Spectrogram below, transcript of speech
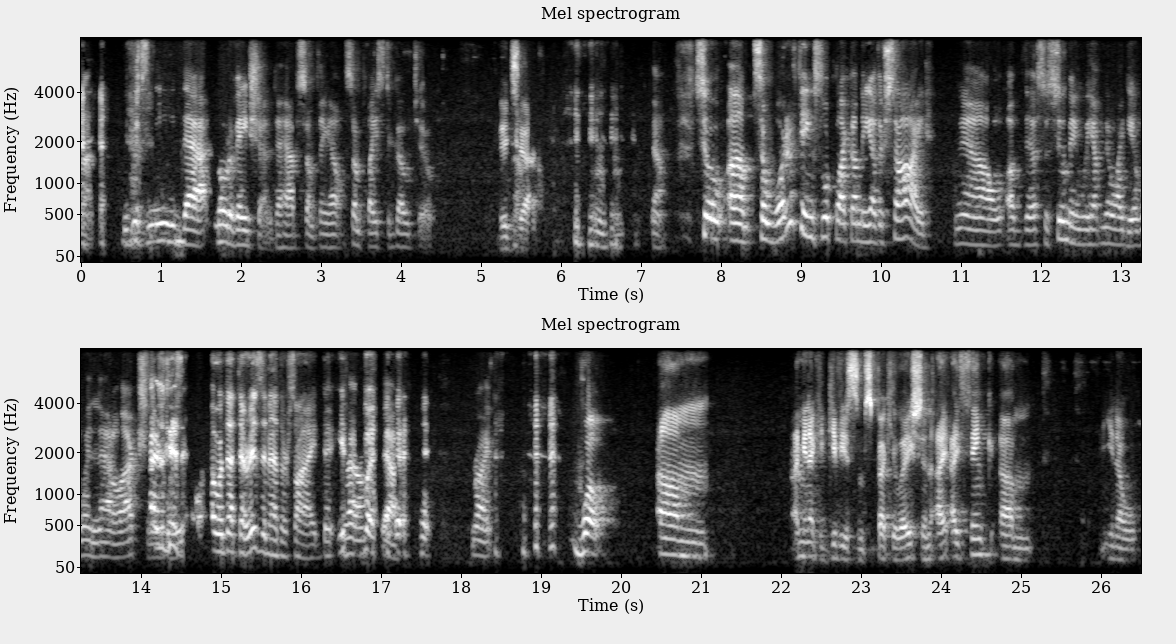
Right. You just need that motivation to have something else, some place to go to. Exactly. Mhm. Yeah. So, um, so what do things look like on the other side now of this? Assuming we have no idea when that'll actually. I was gonna be. say, or that there is another side that you Well, but yeah. Right. Well, um, I mean, I could give you some speculation. I, I think, um, you know,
